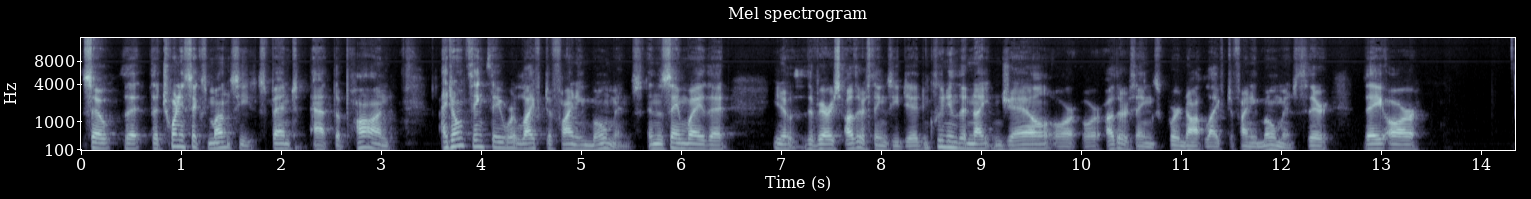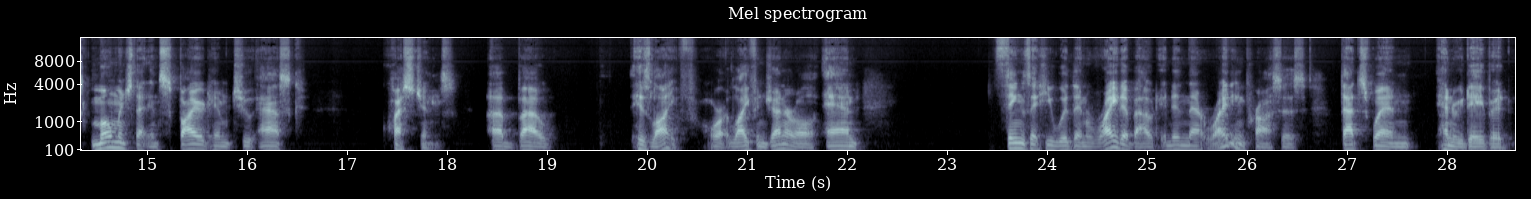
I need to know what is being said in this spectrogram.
so the the 26 months he spent at the pond, I don't think they were life defining moments in the same way that, you know, the various other things he did, including the night in jail or or other things, were not life defining moments. They're they are moments that inspired him to ask questions about his life or life in general and things that he would then write about. And in that writing process, that's when Henry David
